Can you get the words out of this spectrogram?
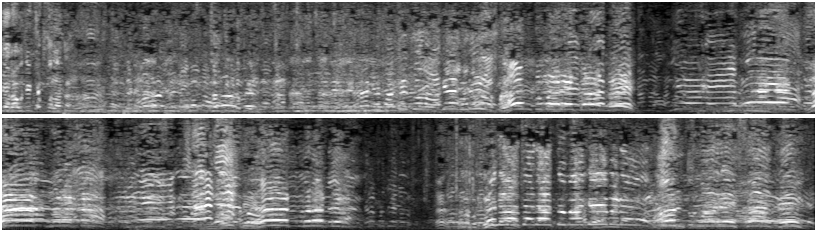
दे राहू दे चप्पल आता चल तिकडे हम तुम्हारे साथ हैं लाख मराठा लाख मराठा बढ़ो हम तुम्हारे साथ हैं।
